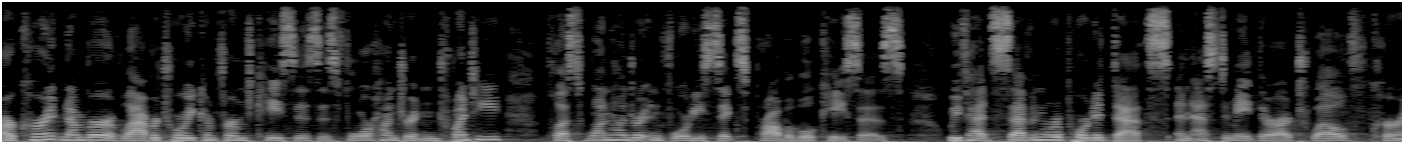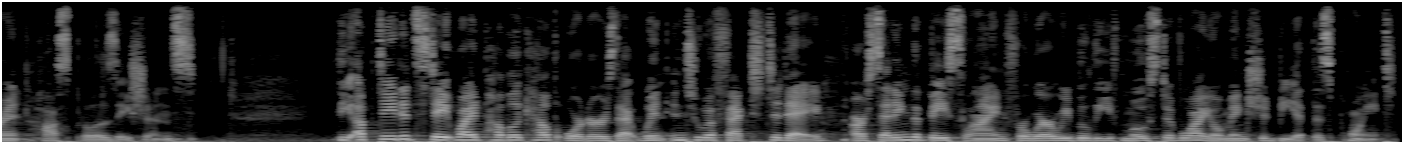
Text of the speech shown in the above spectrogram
Our current number of laboratory confirmed cases is 420 plus 146 probable cases. We've had seven reported deaths and estimate there are 12 current hospitalizations. The updated statewide public health orders that went into effect today are setting the baseline for where we believe most of Wyoming should be at this point.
